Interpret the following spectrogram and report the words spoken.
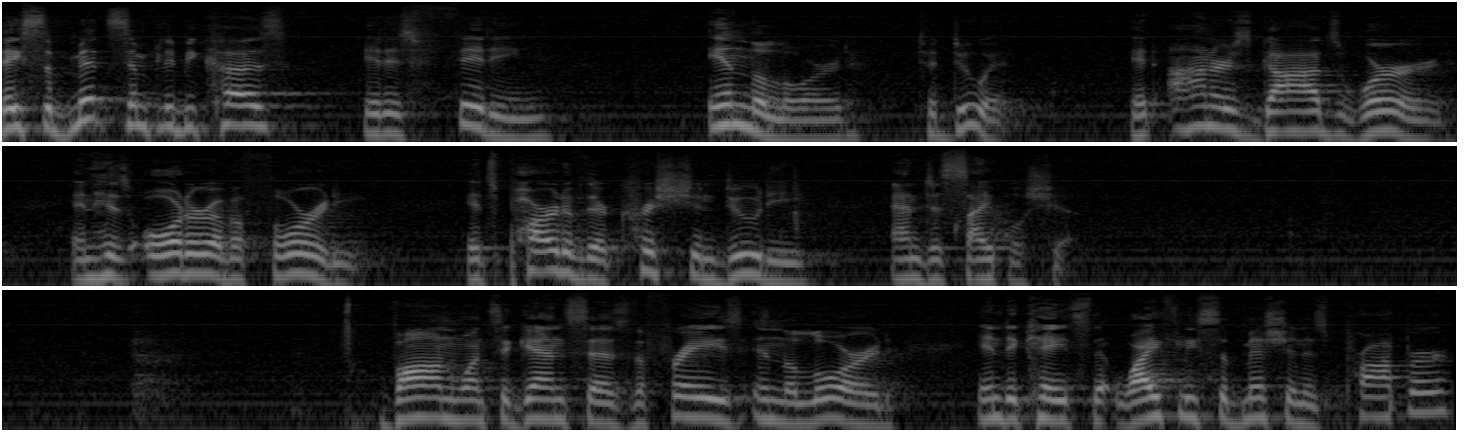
They submit simply because it is fitting in the Lord to do it. It honors God's word and his order of authority. It's part of their Christian duty and discipleship. Vaughan once again says the phrase in the Lord indicates that wifely submission is proper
